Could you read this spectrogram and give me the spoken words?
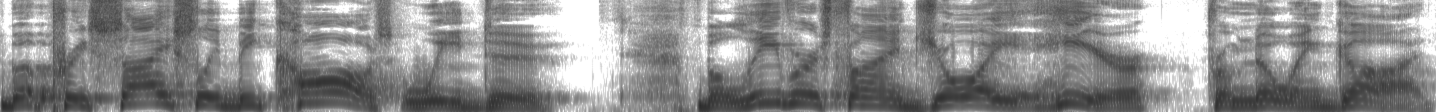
But precisely because we do. Believers find joy here from knowing God.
